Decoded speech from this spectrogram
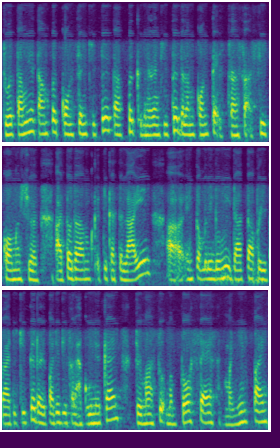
terutamanya tanpa concern kita tanpa kebenaran kita dalam konteks transaksi komersial atau dalam ketika lain uh, untuk melindungi data peribadi kita daripada disalahgunakan termasuk memproses, menyimpan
